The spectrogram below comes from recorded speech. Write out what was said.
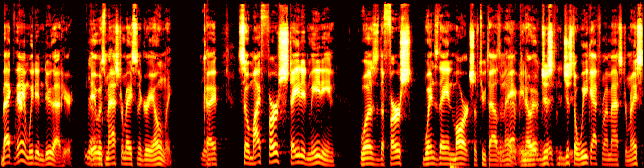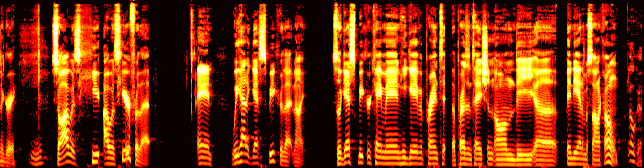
Back then, we didn't do that here. No. It was master mason degree only. Okay. Yeah. So my first stated meeting was the first Wednesday in March of 2008. You know, just just a week after my master mason degree. Mm-hmm. So I was here. I was here for that, and we had a guest speaker that night. So the guest speaker came in. He gave a, a presentation on the uh, Indiana Masonic Home. Okay.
